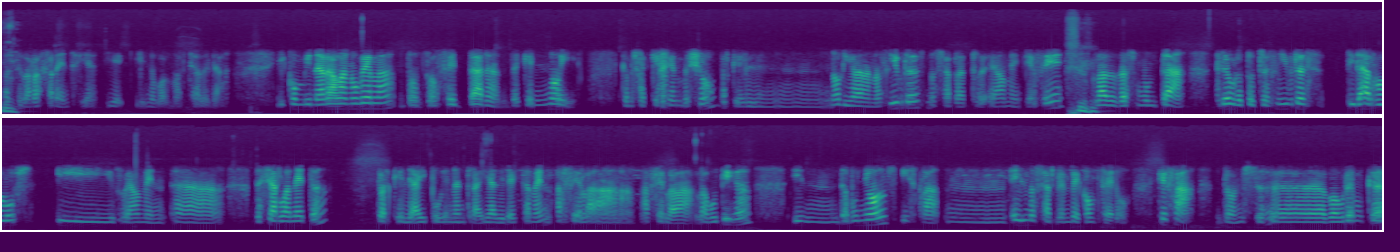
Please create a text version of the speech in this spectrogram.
la Mm. seva referència, i ell no vol marxar d'allà. I combinarà la novel·la doncs, el fet d'ara d'aquest noi que no sap què fer amb això, perquè ell no li agraden els llibres, no sap realment què fer, l'ha de desmuntar, treure tots els llibres, tirar-los i realment eh, deixar-la neta perquè allà hi puguin entrar ja directament a fer la, a fer la, la botiga de bunyols i, esclar, mm, ell no sap ben bé com fer-ho. Què fa? Doncs eh, veurem que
